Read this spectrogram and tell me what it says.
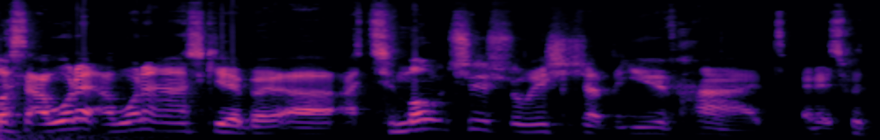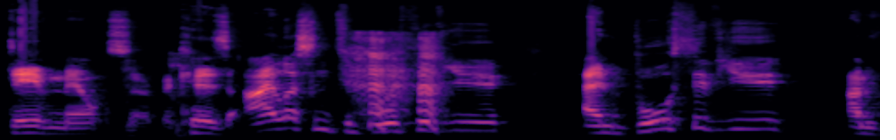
Well, listen, I want to I want to ask you about uh, a tumultuous relationship that you've had, and it's with Dave Meltzer because I listened to both of you, and both of you, I'm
